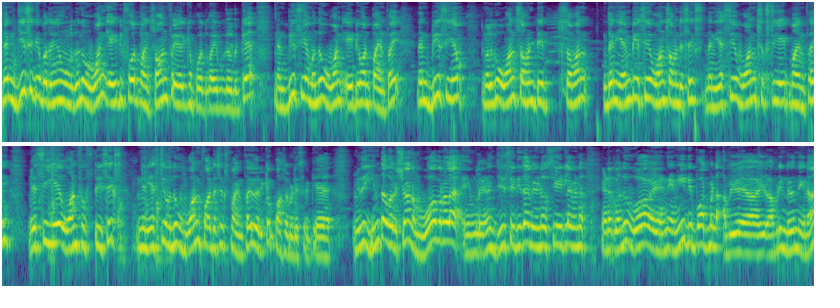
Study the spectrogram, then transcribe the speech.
then GCT பார்த்தீங்கன்னா உங்களுக்கு வந்து one eighty four point seven five வரைக்கும் போகிறதுக்கு வாய்ப்புகள் இருக்குது தென் பிசிஎம் வந்து one eighty one point five then BCM உங்களுக்கு one seventy seven then MBC one seventy six then SC one sixty eight point five SCA one fifty six then ST வந்து one forty six point five வரைக்கும் பாசிபிலிட்டிஸ் இருக்குது இது இந்த வருஷம் நம்ம ஓவராலாக எங்களுக்கு என்ன ஜிசிடி தான் வேணும் சிஐடியில் வேணும் எனக்கு வந்து ஓ எனி டிபார்ட்மெண்ட் அப்படி அப்படின்னு இருந்தீங்கன்னா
